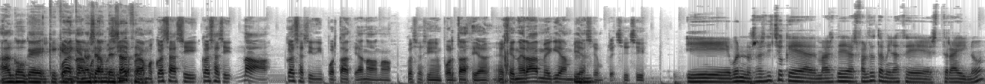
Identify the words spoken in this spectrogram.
Algo que, que, no sea un desastre. Vamos, cosas así, cosas así, no, cosas sin importancia, no, no, cosas sin importancia. En general me guían bien siempre, sí, sí. Y bueno, nos has dicho que además de asfalto también haces trail, ¿no?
